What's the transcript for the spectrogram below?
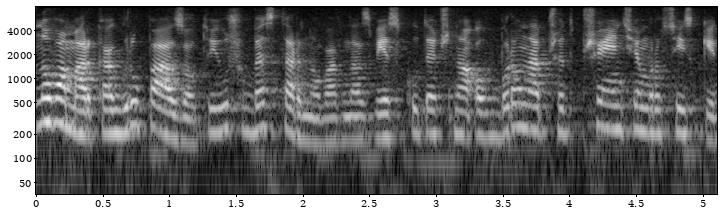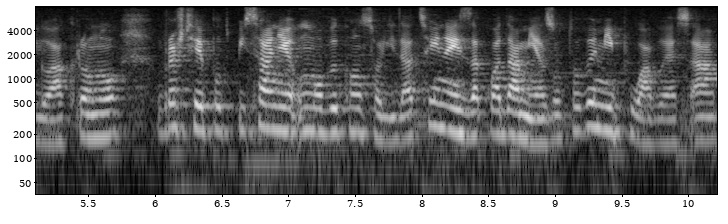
Nowa marka Grupa Azoty już bez Tarnowa w nazwie skuteczna obrona przed przejęciem rosyjskiego Akronu, wreszcie podpisanie umowy konsolidacyjnej z zakładami azotowymi Puławy SA.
